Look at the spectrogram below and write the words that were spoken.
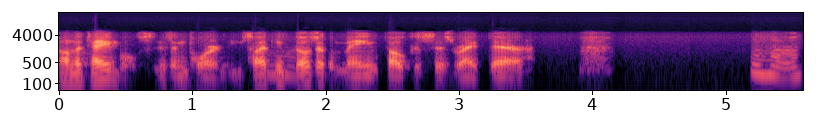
on the tables is important. So I think mm-hmm. those are the main focuses right there. Mhm.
